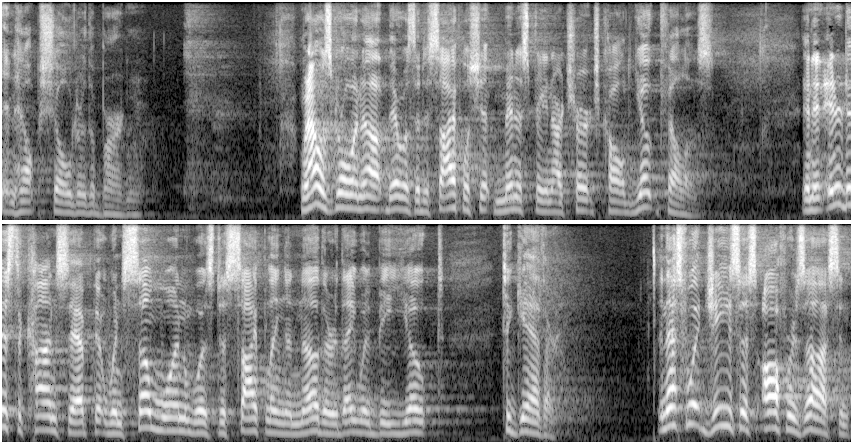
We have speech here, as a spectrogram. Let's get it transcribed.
and help shoulder the burden. When I was growing up, there was a discipleship ministry in our church called Yoke Fellows. And it introduced the concept that when someone was discipling another, they would be yoked together. And that's what Jesus offers us. And,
